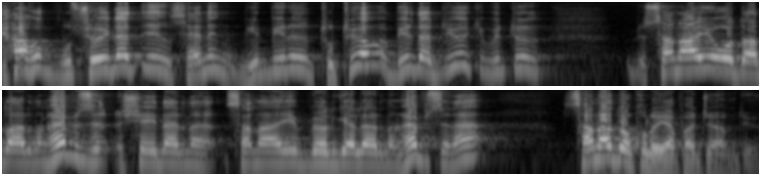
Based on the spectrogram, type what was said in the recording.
Yahu bu söylediğin senin birbirini tutuyor mu? Bir de diyor ki bütün sanayi odalarının hepsi şeylerine, sanayi bölgelerinin hepsine sanat okulu yapacağım diyor.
